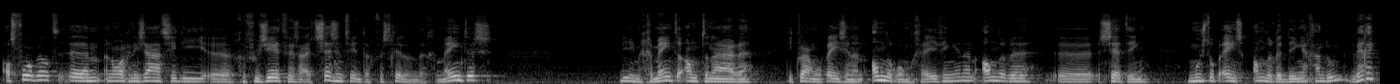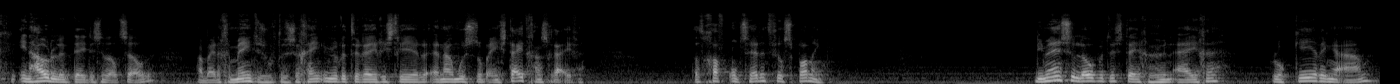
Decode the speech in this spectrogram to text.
Als voorbeeld ehm, een organisatie die eh, gefuseerd is uit 26 verschillende gemeentes. Die gemeenteambtenaren die kwamen opeens in een andere omgeving, in een andere uh, setting. Moesten opeens andere dingen gaan doen. Werk, inhoudelijk deden ze wel hetzelfde. Maar bij de gemeentes hoefden ze geen uren te registreren en nou moesten ze opeens tijd gaan schrijven. Dat gaf ontzettend veel spanning. Die mensen lopen dus tegen hun eigen blokkeringen aan.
